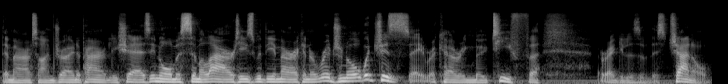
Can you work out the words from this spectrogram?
Their maritime drone apparently shares enormous similarities with the American original, which is a recurring motif for regulars of this channel.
